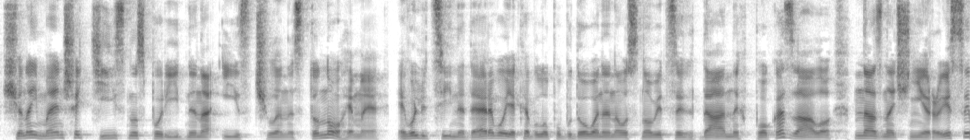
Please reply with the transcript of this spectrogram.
щонайменше тісно споріднена із членистоногими. Еволюційне дерево, яке було побудоване на основі цих даних, показало на значні риси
